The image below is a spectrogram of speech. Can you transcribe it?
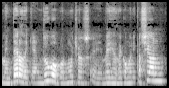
me entero de que anduvo por muchos medios de comunicación,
